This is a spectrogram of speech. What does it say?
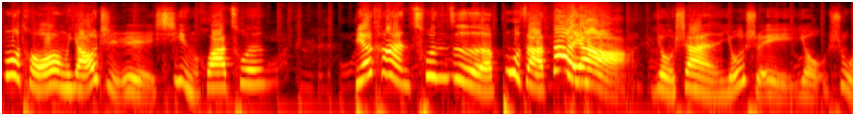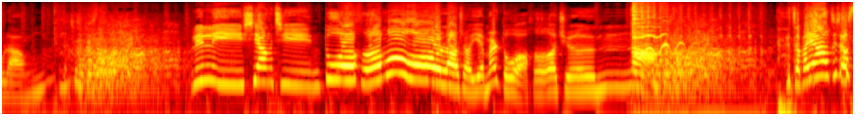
牧童遥指杏花村。别看村子不咋大呀，有山有水有树廊。邻里乡亲多和睦，老少爷们多合群呐。怎么样，这首诗？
